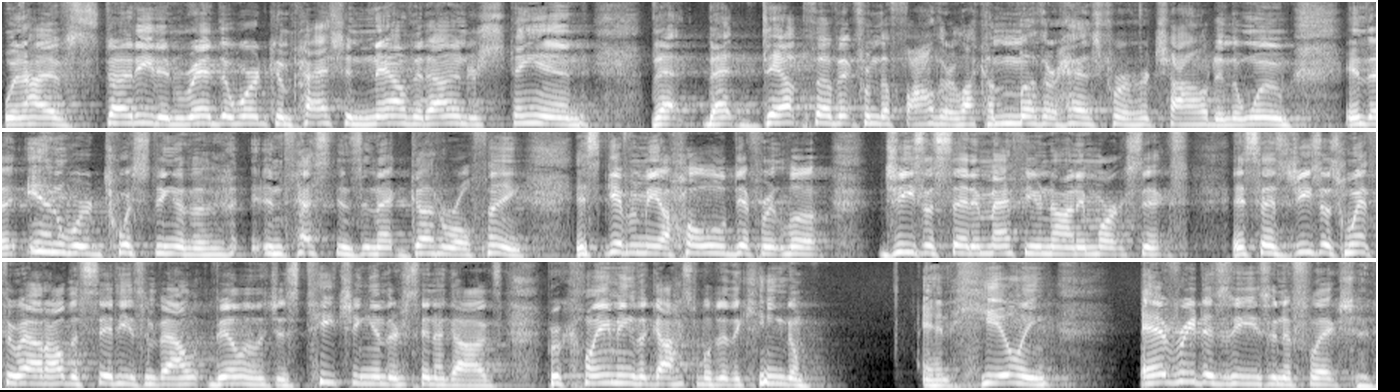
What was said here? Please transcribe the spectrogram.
when I have studied and read the word compassion, now that I understand that, that depth of it from the Father, like a mother has for her child in the womb, and the inward twisting of the intestines and that guttural thing, it's given me a whole different look. Jesus said in Matthew 9 and Mark 6, it says, Jesus went throughout all the cities and villages, teaching in their synagogues, proclaiming the gospel to the kingdom, and healing every disease and affliction.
